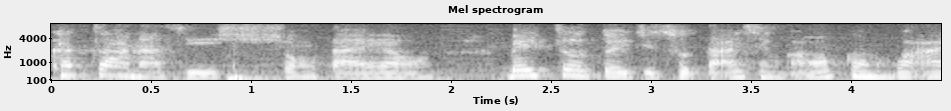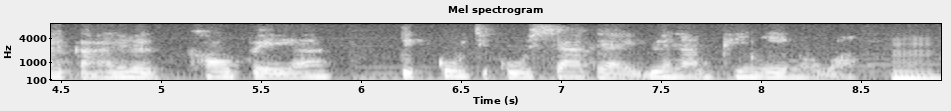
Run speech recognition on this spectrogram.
较早若是上台哦，要做对一出台，爱先甲我讲，我爱甲迄个口碑啊，一句一句写起来越南拼音有无？嗯，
